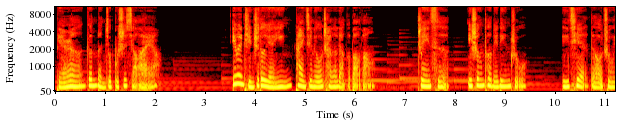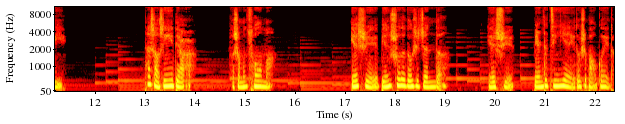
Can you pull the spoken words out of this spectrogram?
别人根本就不是小爱呀，因为体质的原因，他已经流产了两个宝宝，这一次。医生特别叮嘱，一切都要注意。他小心一点儿，有什么错吗？也许别人说的都是真的，也许别人的经验也都是宝贵的。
